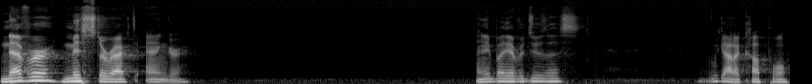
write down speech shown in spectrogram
Never misdirect anger. Anybody ever do this? We got a couple.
